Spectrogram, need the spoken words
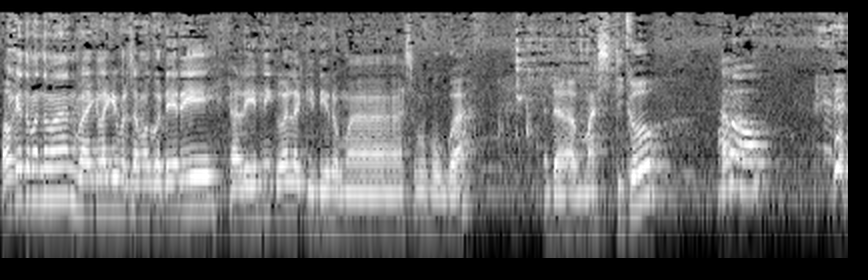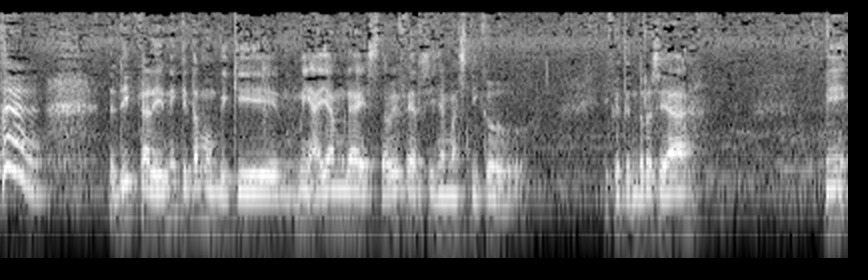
Oke teman-teman, baik lagi bersama gue Derry. Kali ini gue lagi di rumah sepupu gue. Ada Mas Diko. Halo. Jadi kali ini kita mau bikin mie ayam guys, tapi versinya Mas Diko. Ikutin terus ya. Nih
